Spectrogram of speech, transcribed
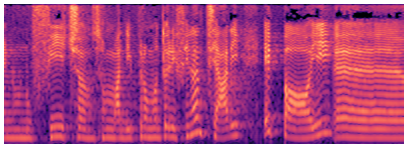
in un ufficio insomma di promotori finanziari e poi eh,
